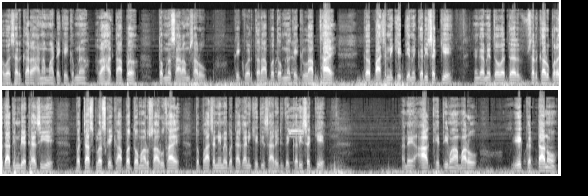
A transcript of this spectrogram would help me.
હવે સરકાર આના માટે કંઈક અમને રાહત આપે, તો અમને સારામાં સારું કંઈક વળતર આપે, તો અમને કંઈક લાભ થાય, કે પાછળની ખેતી અમે કરી શકીએ. કેમ કે અમે તો અત્યારે સરકાર ઉપર જ આધીન બેઠ્યા છીએ. પચાસ પ્લસ કંઈક આપત તો મારું સારું થાય. તો પાછળની અમે બટાકાની ખેતી સારી રીતે કરી શકીએ. અને આ ખેતીમાં અમારો એક કટ્ટાનો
